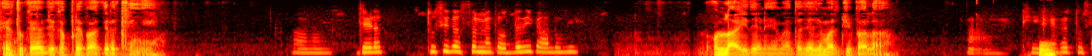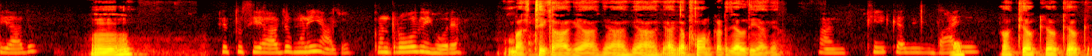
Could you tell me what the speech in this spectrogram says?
ਫਿਰ ਤੂੰ ਕਿਹੋ ਜਿਹੇ ਕੱਪੜੇ ਪਾ ਕੇ ਰੱਖੇਂਗੀ? ਹਾਂ ਜਿਹੜਾ ਤੁਸੀਂ ਦੱਸੋ ਮੈਂ ਤਾਂ ਉਧਰ ਹੀ ਪਾ ਲੂੰਗੀ। ਉਹ ਲਾ ਹੀ ਦੇਣੇ ਆ ਮੈਂ ਤਾਂ ਜੇ ਮਰਜ਼ੀ ਪਾ ਲਾ। ਹਾਂ ਠੀਕ ਹੈ ਫਿਰ ਤੁਸੀਂ ਆ ਜਾਓ। ਹੂੰ। ਫਿਰ ਤੁਸੀਂ ਆ ਜਾਓ ਹੁਣੇ ਆ ਜਾਓ ਕੰਟਰੋਲ ਨਹੀਂ ਹੋ ਰਿਹਾ। ਬਸ ਠੀਕ ਆ, ਗਿਆ ਆ ਗਿਆ ਆ ਗਿਆ ਆ ਗਿਆ ਫੋਨ ਕੱਟ ਜਲਦੀ ਆ ਗਿਆ। ਹਾਂਜੀ ਠੀਕ ਹੈ ਜੀ bye okay okay okay okay.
